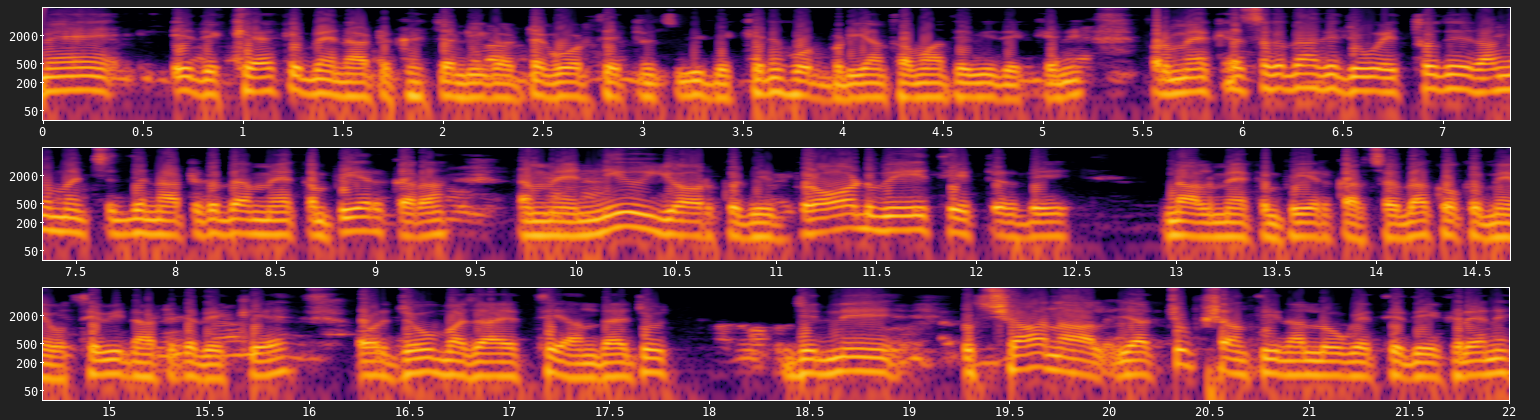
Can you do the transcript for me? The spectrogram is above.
ਮੈਂ ਇਹ ਦੇਖਿਆ ਕਿ ਮੈਂ ਨਾਟਕ ਚੰਡੀਗੜ੍ਹ, ਟੈਗੋਰ ਥੀਏਟਰ 'ਚ ਵੀ ਦੇਖੇ ਨੇ, ਹੋਰ ਬੜੀਆਂ ਥਾਵਾਂ ਤੇ ਵੀ ਦੇਖੇ ਨੇ। ਪਰ ਮੈਂ ਕਹਿ ਸਕਦਾ ਕਿ ਜੋ ਇੱਥੋਂ ਦੇ ਰੰਗਮੰਚ ਦੇ ਨਾਟਕ ਦਾ ਮੈਂ ਕੰਪੇਅਰ ਕਰਾਂ, ਤਾਂ ਮੈਂ ਨਿਊਯਾਰਕ ਦੇ ਬ੍ਰੌਡਵੇ ਥੀਏਟਰ ਦੇ ਨਾਲ ਮੈਂ ਕੰਪੇਅਰ ਕਰ ਸਕਦਾ, ਕਿਉਂਕਿ ਮੈਂ ਉੱਥੇ ਵੀ ਨਾਟਕ ਦੇਖਿਆ ਔਰ ਜੋ ਮਜ਼ਾ ਇੱਥੇ ਆਂਦਾ ਜੋ ਜਿੰਨੇ ਉਤਸ਼ਾਹ ਨਾਲ ਜਾਂ ਚੁੱਪ ਸ਼ਾਂਤੀ ਨਾਲ ਲੋਕ ਇੱਥੇ ਦੇਖ ਰਹੇ ਨੇ,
